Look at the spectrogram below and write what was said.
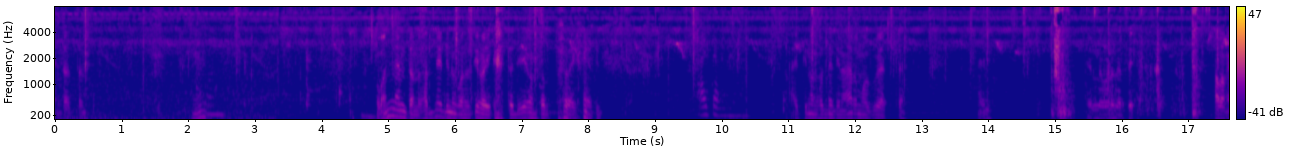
ಎಂತ ಹ್ಞೂ ಒಂದು ಎಂತಂದ್ರೆ ಹದಿನೈದು ದಿನಕ್ಕೆ ಒಂದ್ಸತಿ ಸತಿ ಒಂದ್ ಆಗ್ತದೆ ಒಂದು ಸ್ವಲ್ಪ ಆಗ್ತಿತ್ತು ಆಯ್ತು ಇನ್ನೊಂದು ಹದಿನೈದು ದಿನ ಆರು ಮಗು ಆಗ್ತದೆ ಇಲ್ಲಿ. ಎಲ್ಲ ಒಳದರ್ಸಿ ಅವಂಗ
